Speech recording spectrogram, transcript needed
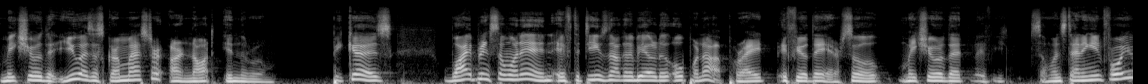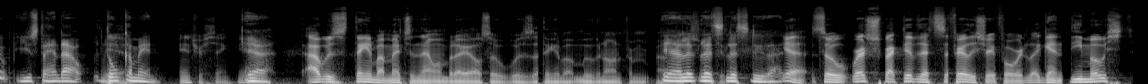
make sure that you as a scrum master are not in the room. Because why bring someone in if the team's not going to be able to open up, right? If you're there. So make sure that if someone's standing in for you, you stand out. Don't Yeah. come in. interesting. Yeah. I was thinking about mentioning that one, but I also was thinking about moving on from. uh, Yeah, let's let's let's do that. Yeah, so retrospective, that's fairly straightforward. Again, the most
